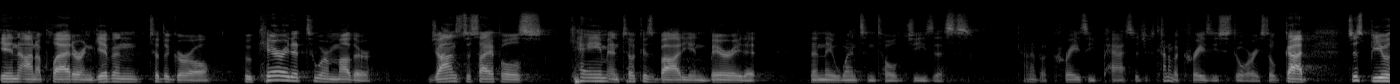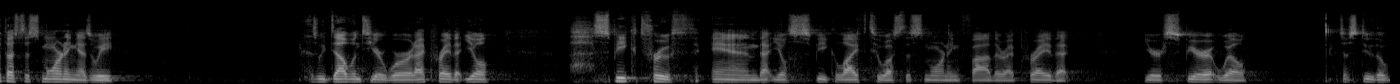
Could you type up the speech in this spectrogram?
in on a platter and given to the girl, who carried it to her mother. John's disciples came and took his body and buried it. Then they went and told Jesus. Kind of a crazy passage. It's kind of a crazy story. So, God, just be with us this morning as we as we delve into your word. I pray that you'll speak truth and that you'll speak life to us this morning, Father. I pray that your spirit will just do the,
